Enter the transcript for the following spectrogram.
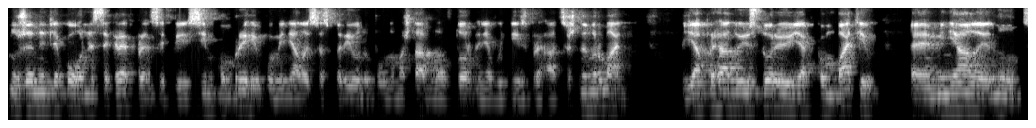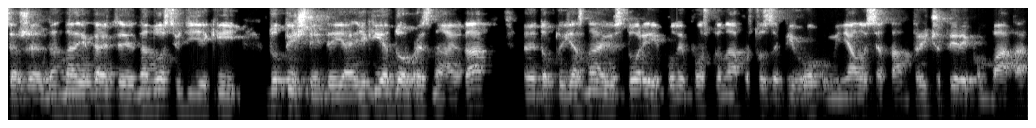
Ну вже не для кого не секрет, в принципі, сім комбригів помінялися з періоду повномасштабного вторгнення в одній з бригад. Це ж ненормально. Я пригадую історію, як комбатів е, міняли. Ну це вже на на, на досвіді, який дотичний, де я який я добре знаю. Да? Е, тобто я знаю історії, коли просто-напросто за півроку мінялося там 3-4 комбата,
